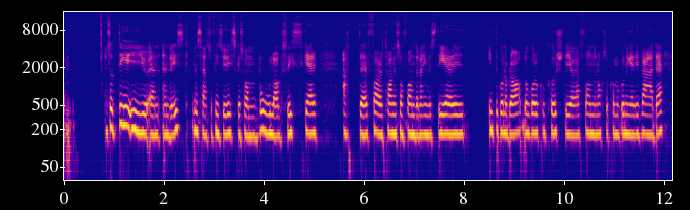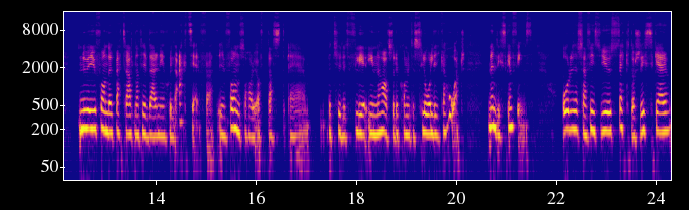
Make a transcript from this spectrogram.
Um, så det är ju en, en risk. Men sen så finns ju risker som bolagsrisker, att eh, företagen som fonderna investerar i inte går något bra. De går i konkurs. Det gör ju att fonden också kommer gå ner i värde. Nu är ju fonder ett bättre alternativ där än enskilda aktier för att i en fond så har du oftast eh, betydligt fler innehav så det kommer inte slå lika hårt. Men risken finns. Och sen finns det ju sektorsrisker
